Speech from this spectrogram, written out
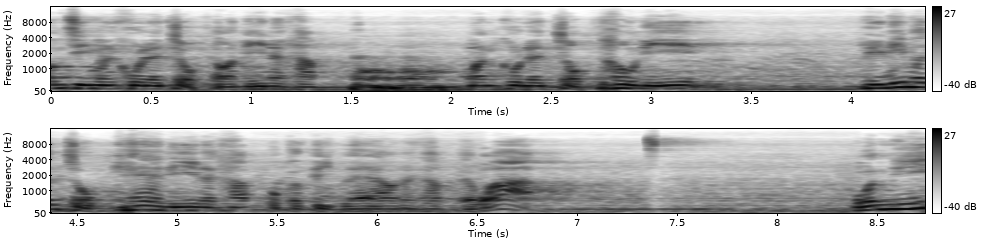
ความจริงมันควรจะจบตอนนี้นะครับ มันควรจะจบเท่านี้เพลงนี้มันจบแค่นี้นะครับ ปกติแล้วนะครับ แต่ว่า วันนี้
